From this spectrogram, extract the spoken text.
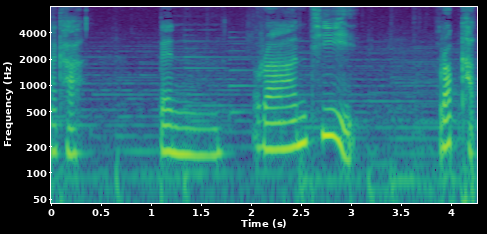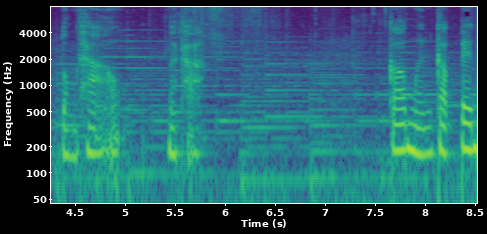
นะคะ เป็นร้านที่รับขัดรองเท้านะคะ ก็เหมือนกับเป็น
